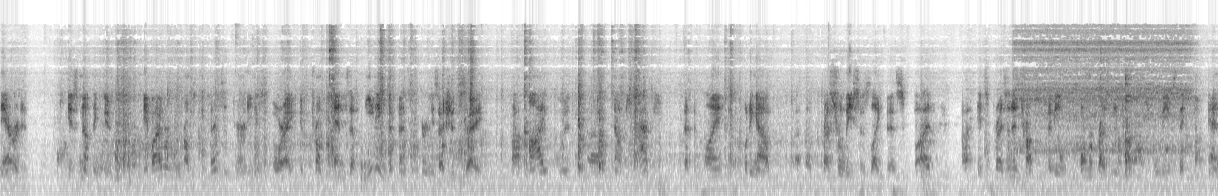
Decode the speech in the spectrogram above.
narrative is nothing new. If I were Trump's defense attorneys, or I, if Trump ends up needing defense attorneys, I should say, uh, I would uh, not be happy that the client is putting out uh, uh press releases like this. But uh, it's President Trump. I mean, former President Trump believes that he can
